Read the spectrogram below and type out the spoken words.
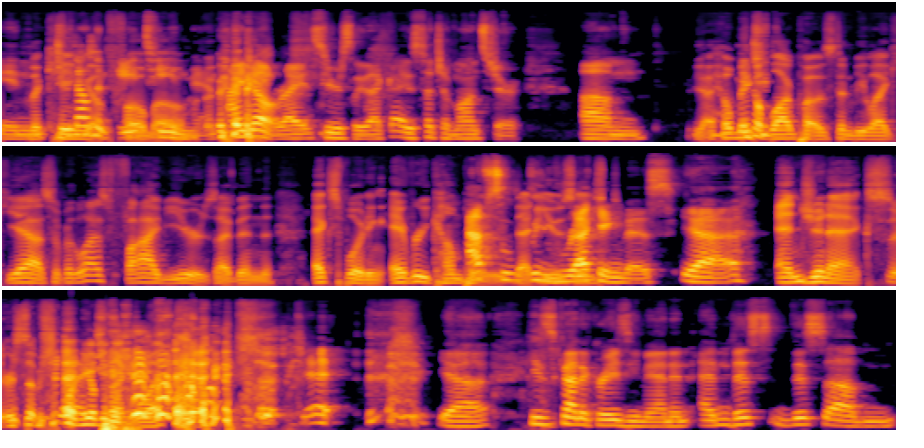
in 2018. Man, I know, right? Seriously, that guy is such a monster. Um, yeah, he'll make a blog post and be like, "Yeah, so for the last five years, I've been exploiting every company absolutely that uses wrecking this." Yeah, Nginx or some shit. And you'll be like, "What?" shit. Yeah, he's kind of crazy, man. And and this this um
